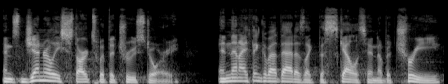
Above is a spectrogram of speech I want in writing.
And it generally starts with a true story. And then I think about that as like the skeleton of a tree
